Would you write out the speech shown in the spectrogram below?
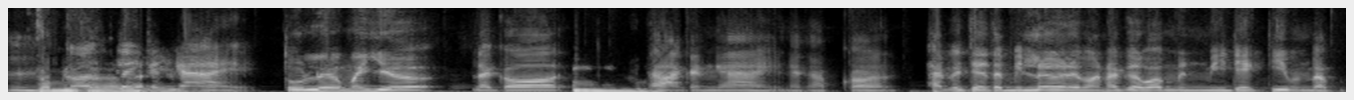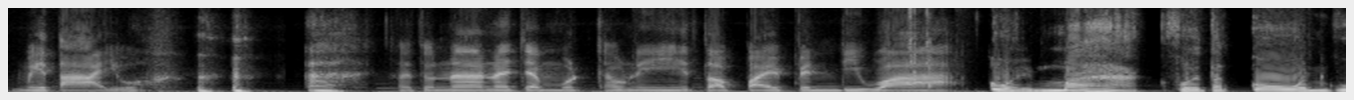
อืมก็มีก็เท่านั้นแหละเล่นกันง่าย ตัวเลือกไม่เยอะ แล้วก็อืมทางกันง่ายนะครับ ก็แทบจะเจอแต่มิลเลอร์เลยมั้งถ้าเกิดว่ามันมีเด็กที่มันแบบเมตาอยู่ อะเทอร์โตน่าน่าจะหมดเท่านี้ต่อไปเป็นดีว่า สวยมาก สวยตะโกนกู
